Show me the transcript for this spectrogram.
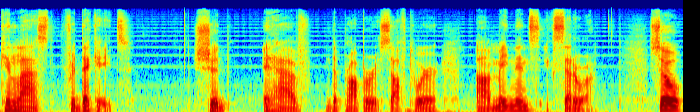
can last for decades should it have the proper software uh, maintenance, etc. So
